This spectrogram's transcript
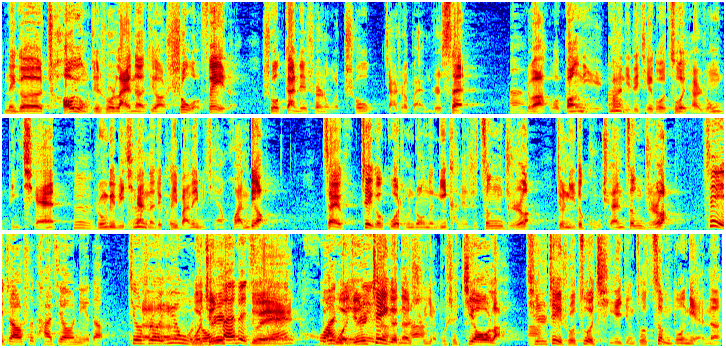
那个曹勇这时候来呢，就要收我费的，说干这事儿呢，我抽，假设百分之三，是吧？我帮你把你的结构做一下，融笔钱，融这笔钱呢，就可以把那笔钱还掉。在这个过程中呢，你肯定是增值了，就是你的股权增值了。这一招是他教你的，就是用融来的钱还我觉得这个呢是也不是教了，其实这时候做企业已经做这么多年呢，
